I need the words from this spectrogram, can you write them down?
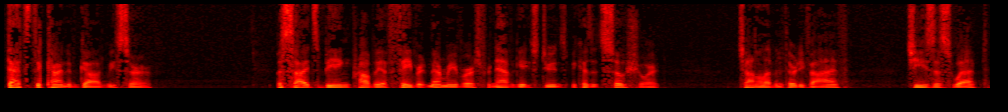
That's the kind of God we serve. Besides being probably a favorite memory verse for Navigate students because it's so short, John 11 35, Jesus wept.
